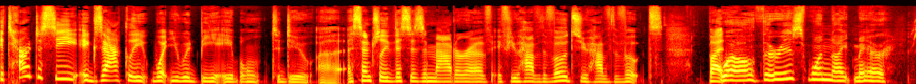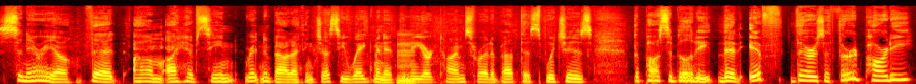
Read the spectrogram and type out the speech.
it's hard to see exactly what you would be able to do. Uh, essentially, this is a matter of if you have the votes, you have the votes. But well, there is one nightmare scenario that um, I have seen written about. I think Jesse Wegman at the hmm. New York Times wrote about this, which is the possibility that if there's a third party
